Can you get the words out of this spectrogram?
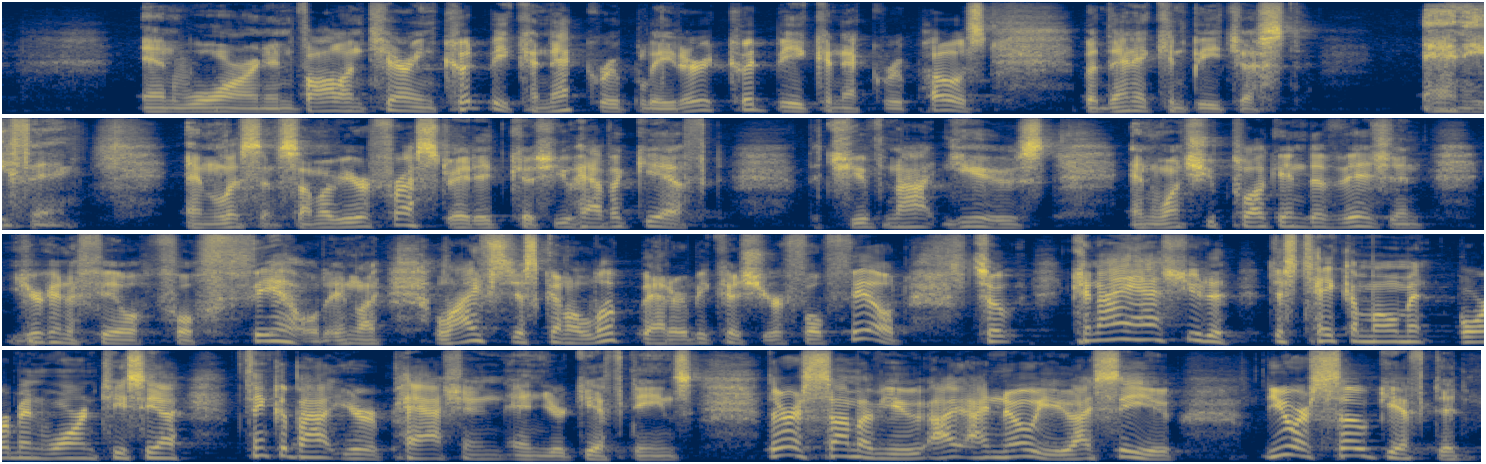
and Warren. And volunteering could be connect group leader, it could be connect group host, but then it can be just anything. And listen, some of you are frustrated because you have a gift that you've not used. And once you plug into vision, you're going to feel fulfilled. And like life's just going to look better because you're fulfilled. So can I ask you to just take a moment, Boardman, Warren, TCI, think about your passion and your giftings. There are some of you, I, I know you, I see you. You are so gifted.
